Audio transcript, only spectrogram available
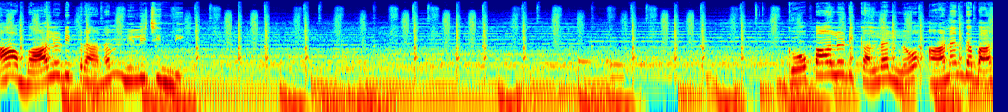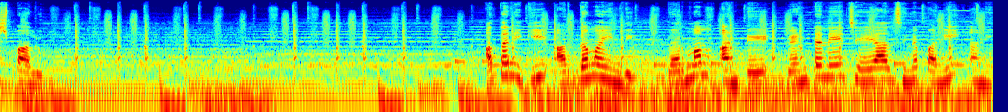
ఆ బాలుడి ప్రాణం నిలిచింది. గోపాలుడి కళ్ళల్లో ఆనంద బాష్పాలు. అతనికి అర్థమైంది ధర్మం అంటే వెంటనే చేయాల్సిన పని అని.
